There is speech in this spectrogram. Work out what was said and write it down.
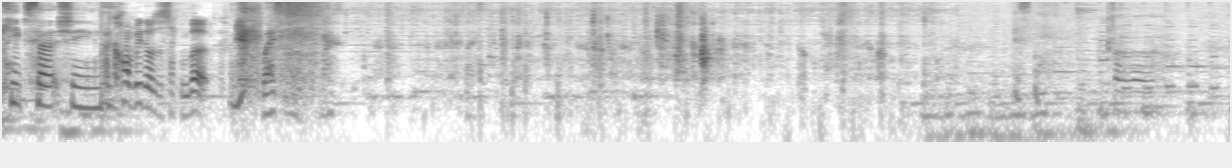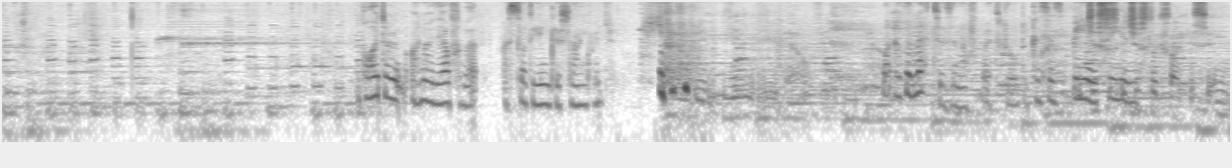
Keep searching. I can't believe there was a second book. Where's he? Well, I don't. I know the alphabet. I study English language. What are the letters in alphabetical order? Because there's B It and just, C it and just looks like it's in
